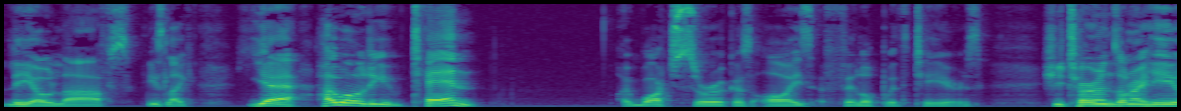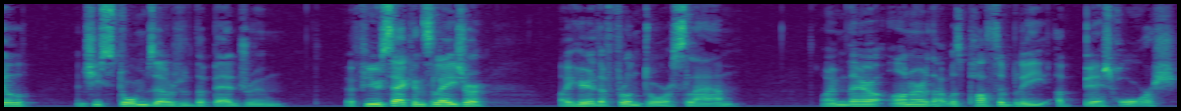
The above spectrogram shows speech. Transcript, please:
Leo laughs. He's like, Yeah, how old are you? Ten. I watch Sorcha's eyes fill up with tears. She turns on her heel and she storms out of the bedroom. A few seconds later, I hear the front door slam. I'm there, Honor, that was possibly a bit harsh.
